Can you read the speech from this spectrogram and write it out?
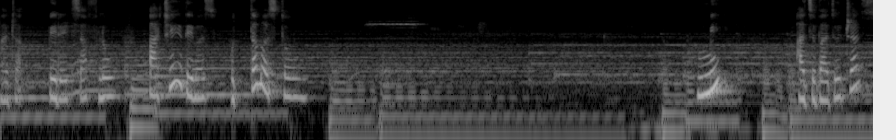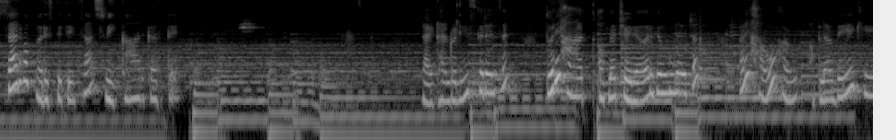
माझ्या पिरियड्सचा फ्लो पाचही दिवस उत्तम असतो. मी आजूबाजूच्या सर्व परिस्थितीचा स्वीकार करते. राईट हँड रिलीज करायचे दोन्ही हात आपल्या चेहऱ्यावर घेऊन द्यायचे आणि हळूहळू आपला वेग हे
